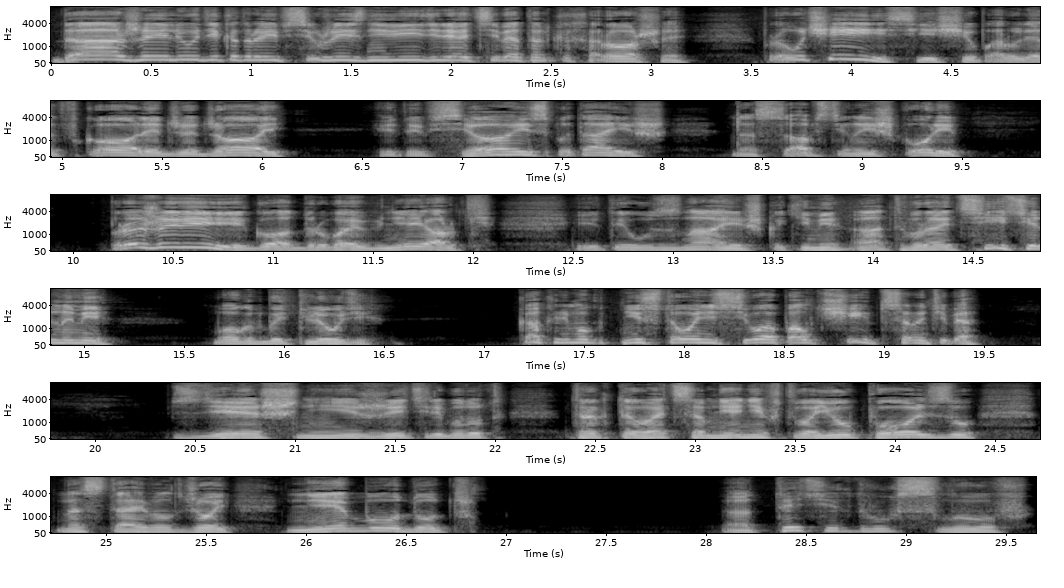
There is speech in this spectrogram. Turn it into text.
Даже люди, которые всю жизнь видели от тебя только хорошее. Проучись еще пару лет в колледже, Джой, и ты все испытаешь на собственной шкуре. Проживи год-другой в Нью-Йорке, и ты узнаешь, какими отвратительными могут быть люди. Как они могут ни с того ни с сего ополчиться на тебя? Здешние жители будут трактовать сомнения в твою пользу, — настаивал Джой. Не будут. От этих двух слов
